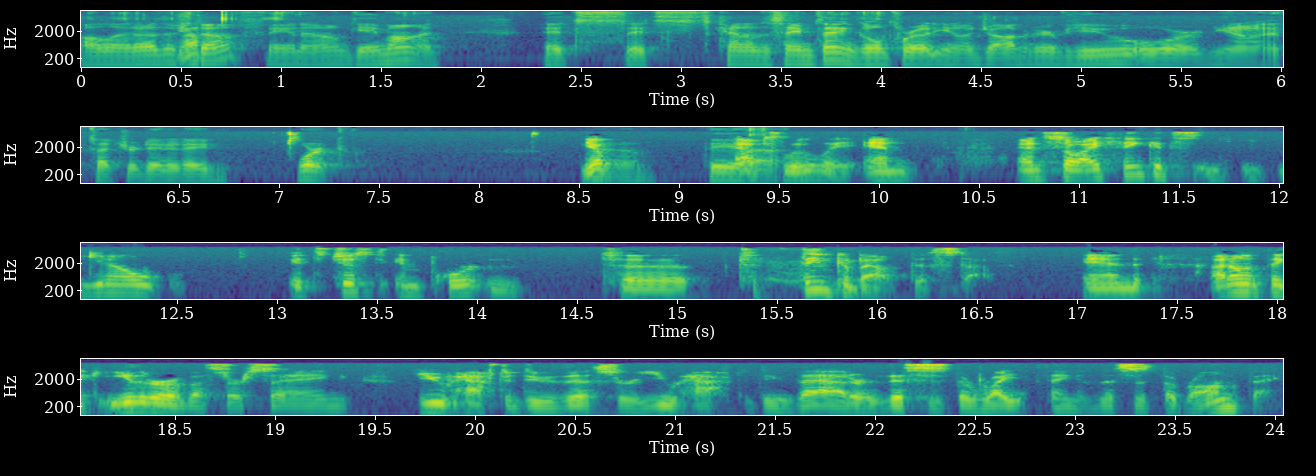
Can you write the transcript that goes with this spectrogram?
all that other yep. stuff. You know, game on. It's it's kind of the same thing. Going for a you know job interview, or you know, it's at your day to day work. Yep, you know? the, uh, absolutely. And and so I think it's you know, it's just important to to think about this stuff. And I don't think either of us are saying you have to do this or you have to do that or this is the right thing and this is the wrong thing.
